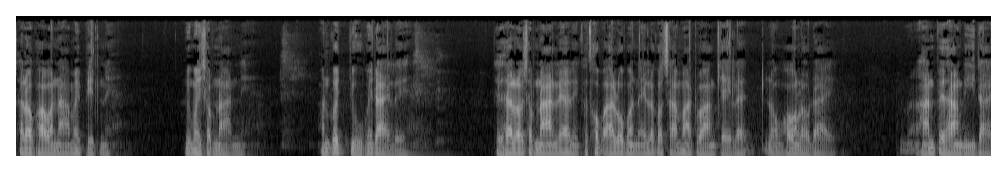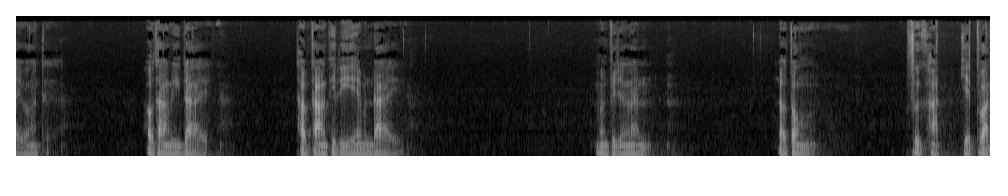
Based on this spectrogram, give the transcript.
ถ้าเราภาวนาไม่เป็นเนี่ยหรือไม่ชำนาญเนี่ยมันก็อยู่ไม่ได้เลย แต่ถ้าเราชำนาญแล้วเนี่ยกระทบอารมณ์อันไหนเราก็สามารถวางใจและลองของเราได้หันไปทางดีได้ว่างั้นเถอะ เอาทางดีได้ทำทางที่ดีให้มันได้ มันเป็นอย่างนั้น เราต้องฝึกหัดเจ็ดวัน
